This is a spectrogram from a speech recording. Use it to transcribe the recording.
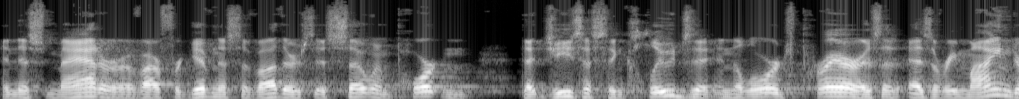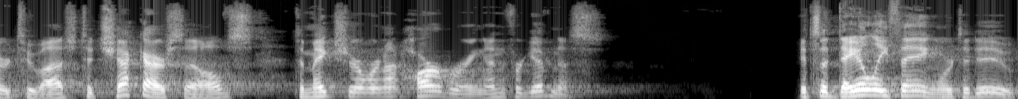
And this matter of our forgiveness of others is so important that Jesus includes it in the Lord's Prayer as a, as a reminder to us to check ourselves to make sure we're not harboring unforgiveness. It's a daily thing we're to do.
